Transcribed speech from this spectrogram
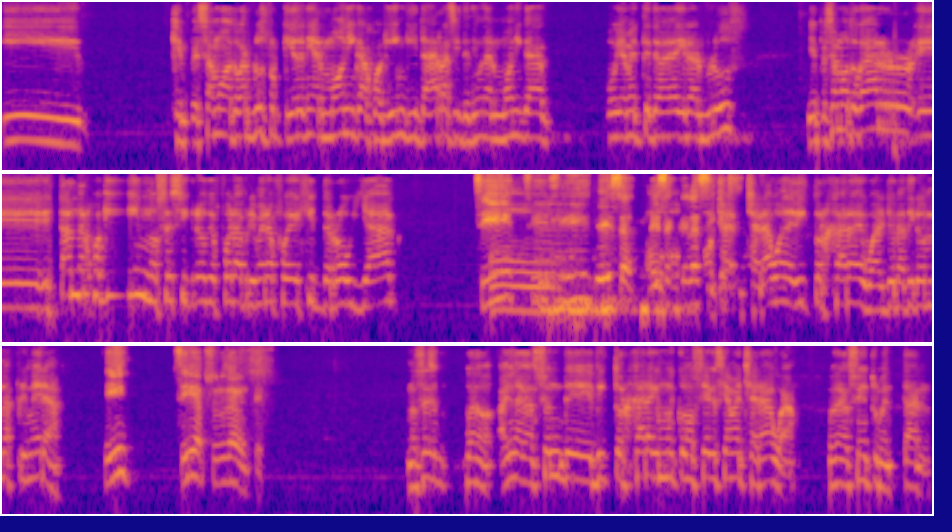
y que empezamos a tocar blues porque yo tenía armónica, Joaquín guitarra, si tenía una armónica, obviamente te va a ir al blues. Y empezamos a tocar eh, estándar Joaquín, no sé si creo que fue la primera, fue Hit the Road Jack. Sí, sí, sí, de esas, esas clásicas. Charagua de Víctor Jara, igual yo la tiro en las primeras. Sí, sí, absolutamente no sé, bueno, hay una canción de Víctor Jara que es muy conocida que se llama Charagua, una canción instrumental.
